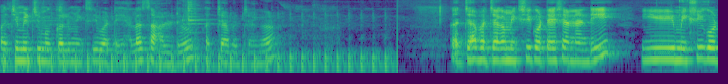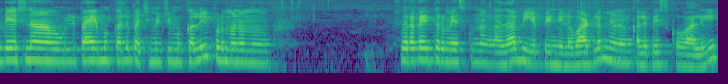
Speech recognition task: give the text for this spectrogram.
పచ్చిమిర్చి ముక్కలు మిక్సీ పట్టేయాల సాల్ట్ కచ్చాపచ్చగా. కచ్చాపచ్చగా మిక్సీ కొట్టేశానండి. ఈ మిక్సీ కొట్టేసిన ఉల్లిపాయ ముక్కలు పచ్చిమిర్చి ముక్కలు ఇప్పుడు మనము సొరకాయ తురుమేసుకున్నాం కదా బియ్య పిండిలో. వాటిలో మనం కలిపేసుకోవాలి.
